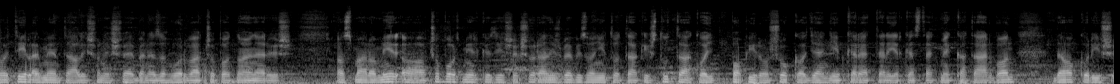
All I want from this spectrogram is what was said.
hogy tényleg mentálisan és fejben ez a horvát csapat nagyon erős. Azt már a, mér, a csoportmérkőzések során is bebizonyították, és tudták, hogy papíron sokkal gyengébb kerettel érkeztek még Katárban, de akkor is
